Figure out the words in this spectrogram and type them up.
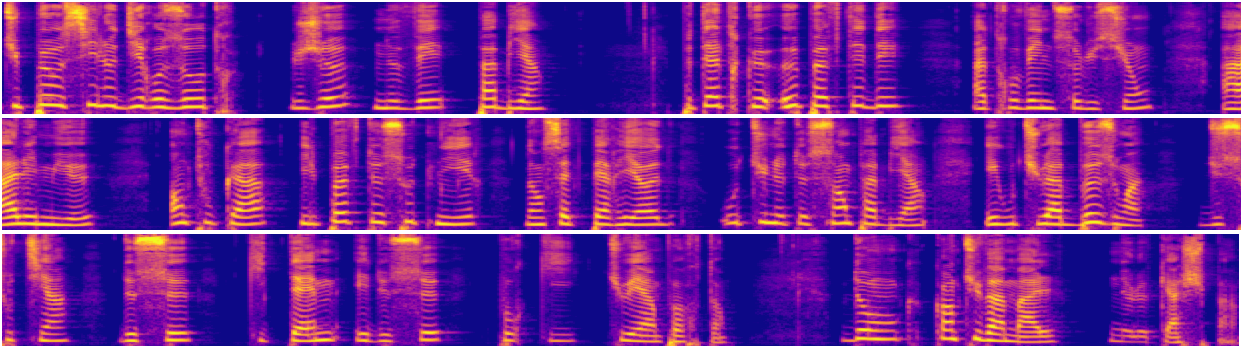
Tu peux aussi le dire aux autres, je ne vais pas bien. Peut-être que eux peuvent t'aider à trouver une solution, à aller mieux. En tout cas, ils peuvent te soutenir dans cette période où tu ne te sens pas bien et où tu as besoin du soutien de ceux qui t'aiment et de ceux pour qui tu es important. Donc, quand tu vas mal, ne le cache pas.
